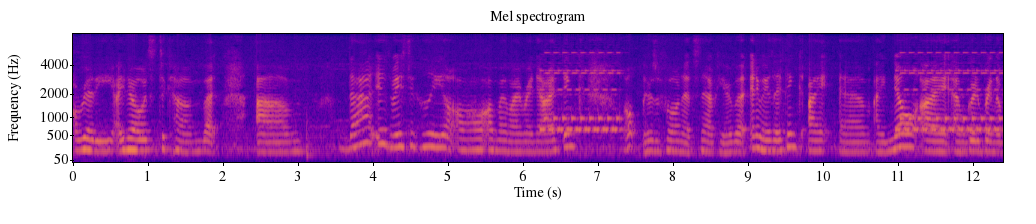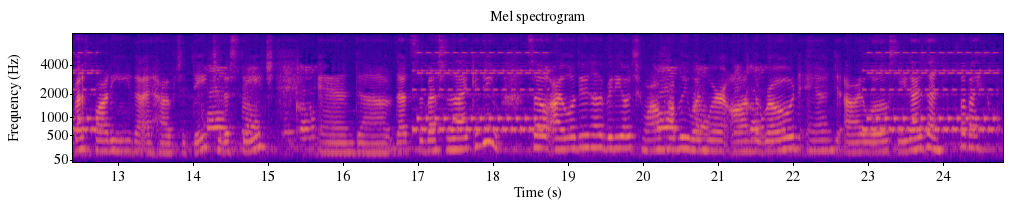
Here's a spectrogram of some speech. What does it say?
already. I know it's to come but um, that is basically all on my mind right now. I think oh there's a phone at Snap here but anyways I think I am I know I am going to bring the best body that I have to date to the stage and uh, that's the best that I can do. So I will do another video tomorrow probably when we're on the road and I will see you guys then. Bye bye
